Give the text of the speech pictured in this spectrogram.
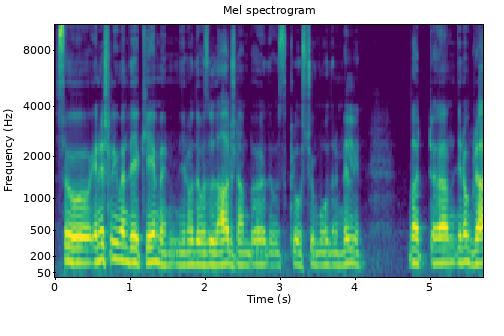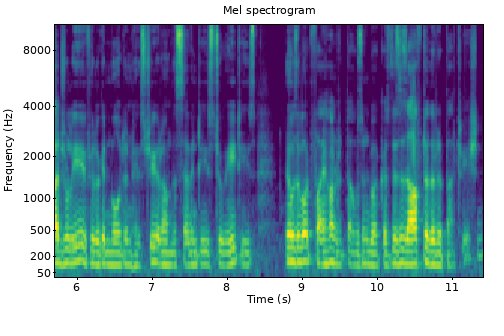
So initially, when they came in, you know, there was a large number. There was close to more than a million. But um, you know, gradually, if you look at modern history, around the 70s to 80s, there was about 500,000 workers. This is after the repatriation.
